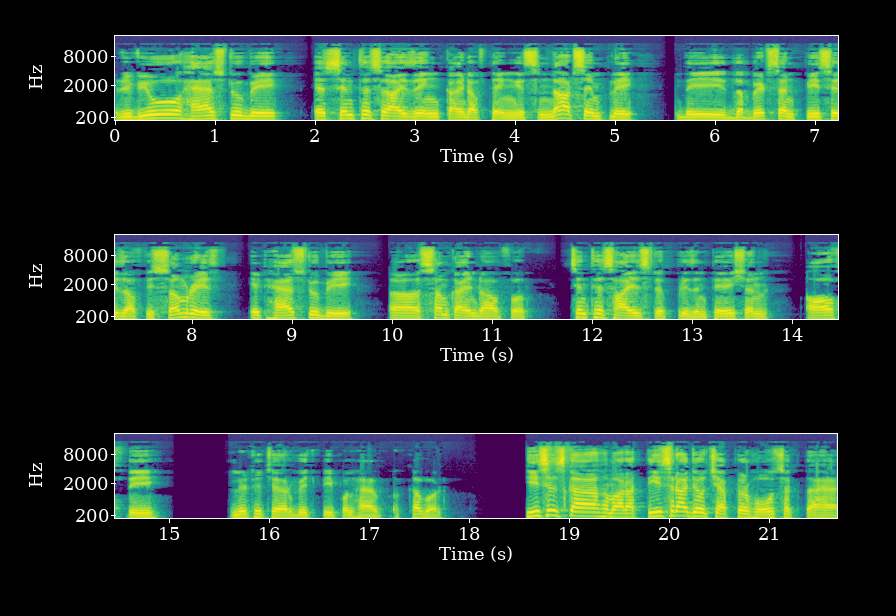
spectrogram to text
review has to be a synthesising kind of thing it's not simply the the bits and pieces of the summaries it has to be some kind of synthesised presentation of the literature which people have covered thesis کا ہمارا تیسرا جو چیپٹر ہو سکتا ہے،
